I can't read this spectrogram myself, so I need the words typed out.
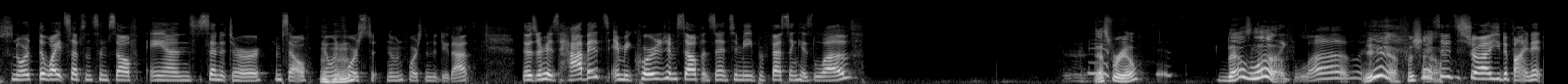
Snort the white substance himself and send it to her himself. No Mm-hmm. one forced no one forced him to do that. Those are his habits, and recorded himself and sent it to me, professing his love, That's real. That was love. like love. yeah, for sure. So it's how you define it.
